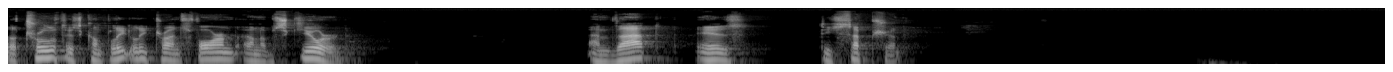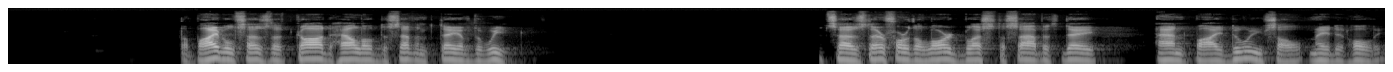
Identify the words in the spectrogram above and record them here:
The truth is completely transformed and obscured. And that is deception. The Bible says that God hallowed the seventh day of the week. It says, Therefore the Lord blessed the Sabbath day, and by doing so made it holy.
